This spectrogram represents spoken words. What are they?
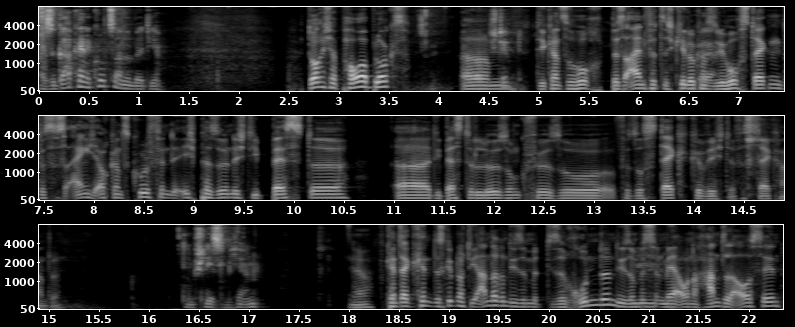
Also gar keine Kurzhandel bei dir. Doch, ich habe Powerblocks. Ähm, Stimmt. Die kannst du hoch, bis 41 Kilo kannst Ja. du die hochstacken. Das ist eigentlich auch ganz cool, finde ich persönlich, die beste, äh, die beste Lösung für so, für so Stack-Gewichte, für Stackhanteln. Dem schließe ich mich an. Ja. Kennt, kennt, es gibt noch die anderen, diese mit diese Runden, die so ein bisschen Mhm. mehr auch nach Handel aussehen.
